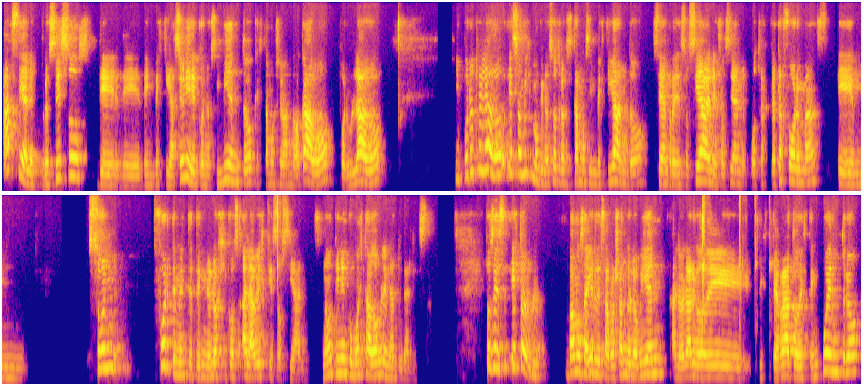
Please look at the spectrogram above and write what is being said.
hace a los procesos de, investigación y de conocimiento que estamos llevando a cabo, por un lado, y por otro lado, eso mismo que nosotros estamos investigando, sea en redes sociales o sea en otras plataformas, em, son fuertemente tecnológicos a la vez que sociales, ¿no? Tienen como esta doble naturaleza. Entonces, esto vamos a ir desarrollándolo bien a lo largo de este rato, de este encuentro,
